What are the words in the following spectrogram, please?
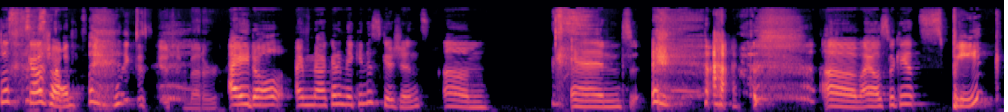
Discussions. like discussion better. I don't I'm not good at making decisions. Um and um, I also can't speak,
